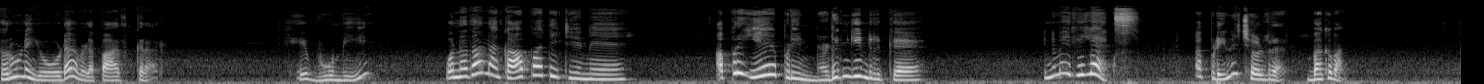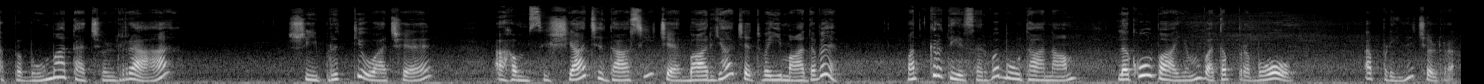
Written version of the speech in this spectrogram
கருணையோடு அவளை பார்க்கிறார். ஹே பூமி உன்னை தான் நான் காப்பாற்றிட்டேனே அப்புறம் ஏன் இப்படி நடுங்கின்னு இருக்க? இனிமேல் ரிலாக்ஸ் அப்படின்னு சொல்கிறார் பகவான். அப்போ பூமாதா சொல்கிறா ஸ்ரீ பிருத்யுவாச்ச அகம் சிஷ்யா ச தாசி ச பாரியா ச துவயி மாதவ மத்கிருதே சர்வபூதானாம் லகோபாயம் வத பிரபோ அப்படின்னு சொல்கிறார்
